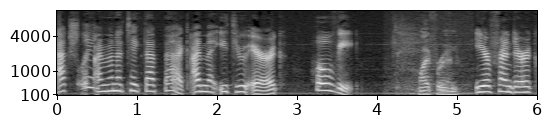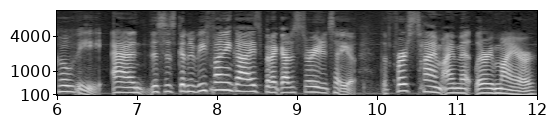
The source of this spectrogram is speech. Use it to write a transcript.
Actually, I'm going to take that back. I met you through Eric Hovey. My friend. your friend Eric Covey. And this is going to be funny, guys, but I got a story to tell you. The first time I met Larry Meyer,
